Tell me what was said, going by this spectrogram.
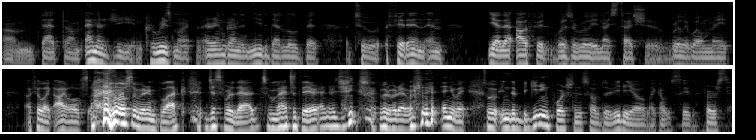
um, that um, energy and charisma. And Ariana Grande needed that a little bit to fit in, and yeah, that outfit was a really nice touch, uh, really well made. I feel like I also I'm also wearing black just for that to match their energy, but whatever. anyway, so in the beginning portions of the video, like I would say the first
